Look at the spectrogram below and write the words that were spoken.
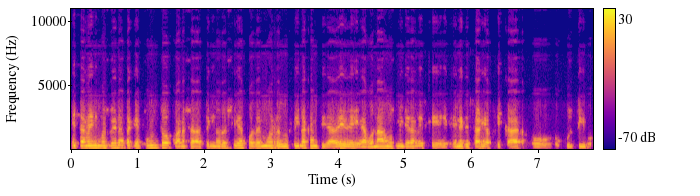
e tamén imos ver ata que punto, coa nosa tecnoloxía, podemos reducir a cantidade de abonados minerales que é necesario aplicar o, o cultivo.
